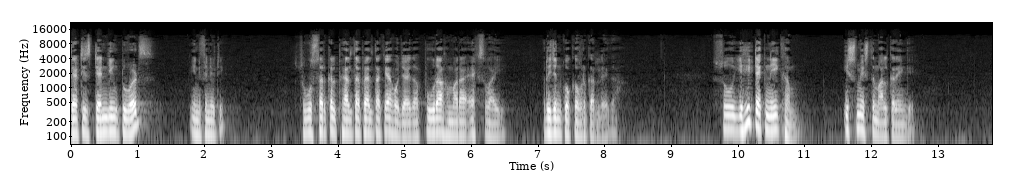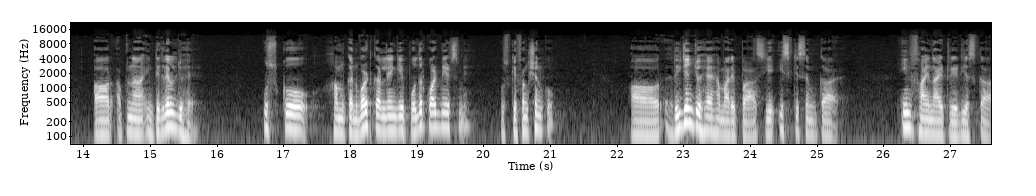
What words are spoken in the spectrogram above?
that is tending towards infinity so وہ سرکل پھیلتا پھیلتا کیا ہو جائے گا پورا ہمارا ایکس وائی ریجن کو کور کر لے گا سو یہی ٹیکنیک ہم اس میں استعمال کریں گے اور اپنا انٹیگرل جو ہے اس کو ہم کنورٹ کر لیں گے پولر کوآڈینیٹس میں اس کے فنکشن کو اور ریجن جو ہے ہمارے پاس یہ اس قسم کا انفائنائٹ ریڈیس کا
